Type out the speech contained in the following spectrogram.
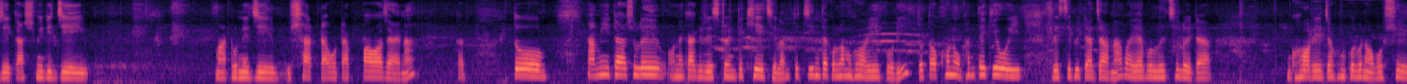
যে কাশ্মীরি যে মাটনের যে সারটা ওটা পাওয়া যায় না। তো আমি এটা আসলে অনেক আগে রেস্টুরেন্টে খেয়েছিলাম, তো চিন্তা করলাম ঘরেই করি। তো তখন ওখান থেকে ওই রেসিপিটা জানা, ভাইয়া বলেছিল এটা ঘরে যখন করবেন অবশ্যই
